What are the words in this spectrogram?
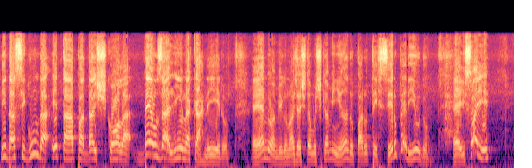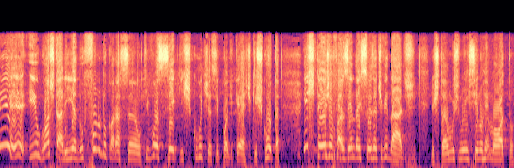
e da segunda etapa da escola Deusalina Carneiro. É, meu amigo, nós já estamos caminhando para o terceiro período. É isso aí. E, e, eu gostaria do fundo do coração que você que escute esse podcast, que escuta, esteja fazendo as suas atividades. Estamos no ensino remoto,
